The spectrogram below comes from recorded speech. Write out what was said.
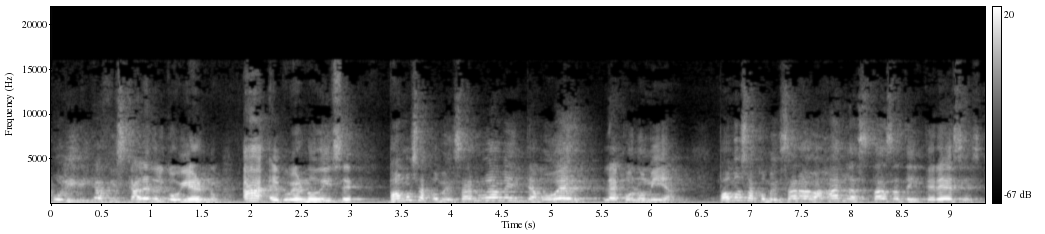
políticas fiscales del gobierno? Ah, el gobierno dice, vamos a comenzar nuevamente a mover la economía. Vamos a comenzar a bajar las tasas de intereses.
